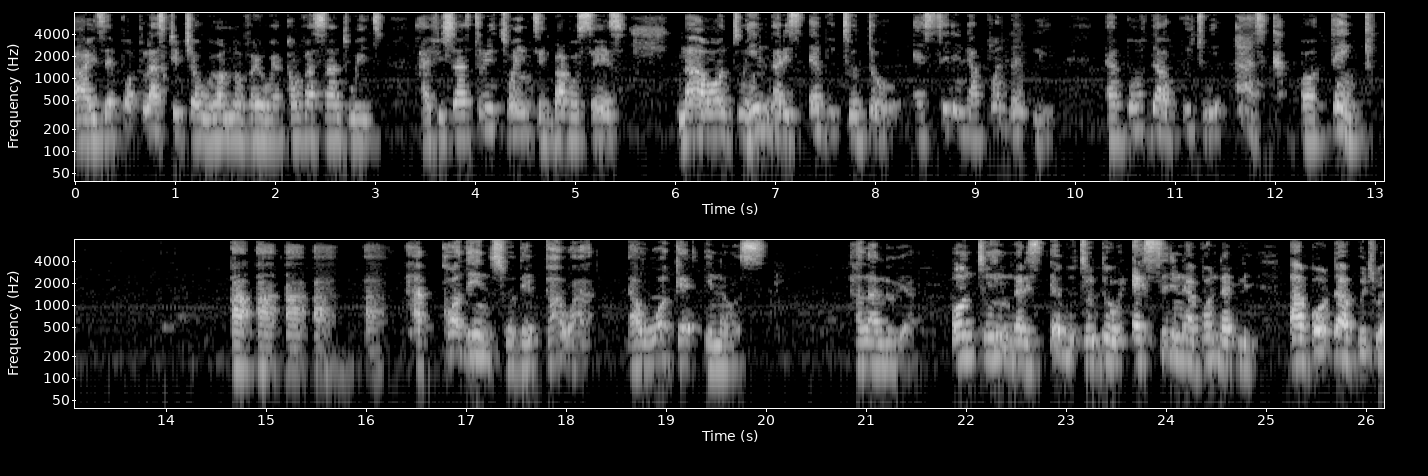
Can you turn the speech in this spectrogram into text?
Uh, is a popular scripture we all know very well, conversant with Ephesians 3:20. Bible says, Now unto him that is able to do exceedingly abundantly above that which we ask or think, uh, uh, uh, according to the power that worketh in us. Hallelujah. Unto him that is able to do exceeding abundantly above that which we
